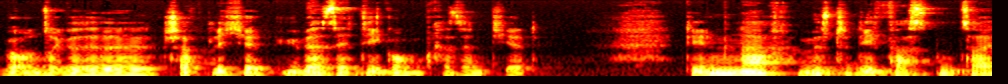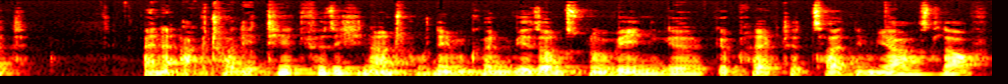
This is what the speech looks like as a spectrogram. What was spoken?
über unsere gesellschaftliche Übersättigung präsentiert. Demnach müsste die Fastenzeit eine Aktualität für sich in Anspruch nehmen können wie sonst nur wenige geprägte Zeiten im Jahreslauf.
